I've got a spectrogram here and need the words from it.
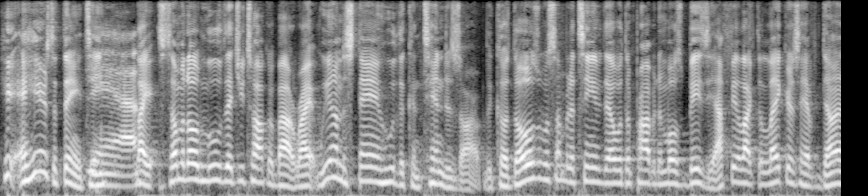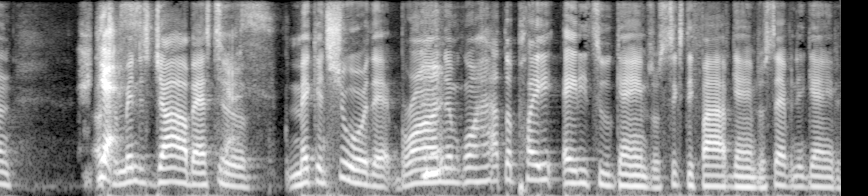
Here, and here's the thing, team. Yeah. Like some of those moves that you talk about, right? We understand who the contenders are because those were some of the teams that were the, probably the most busy. I feel like the Lakers have done a yes. tremendous job as to yes. Making sure that Bron mm-hmm. them going to have to play 82 games or 65 games or 70 games.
